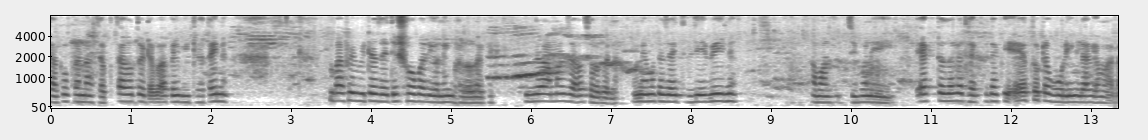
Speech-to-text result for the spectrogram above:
থাকুক আর না থাকুক, তাও তো এটা বাপের ভিটা তাই না? বাপের ভিটা যাইতে সবারই অনেক ভালো লাগে। কিন্তু আমার যাওয়া চলবে না। উনি আমাকে যাইতে দেবেই না। আমার জীবনে এই একটা জায়গায় থাকতে থাকতে এতটা বোরিং লাগে আমার।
